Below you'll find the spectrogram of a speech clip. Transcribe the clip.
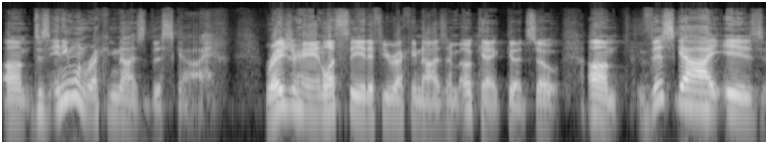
Um, does anyone recognize this guy? Raise your hand. Let's see it if you recognize him. Okay, good. So, um, this guy is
